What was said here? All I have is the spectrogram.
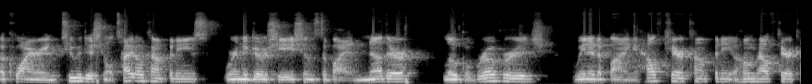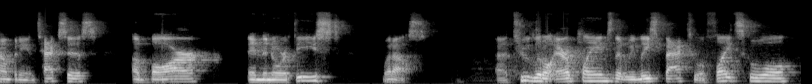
acquiring two additional title companies. We're in negotiations to buy another local brokerage. We ended up buying a healthcare company, a home healthcare company in Texas, a bar in the Northeast. What else? Uh, two little airplanes that we leased back to a flight school.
